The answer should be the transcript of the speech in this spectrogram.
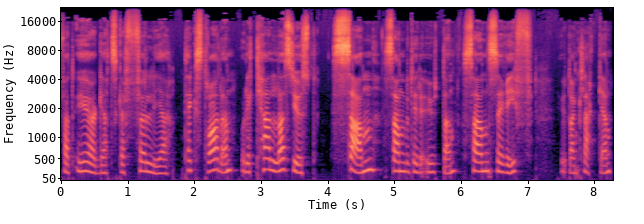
för att ögat ska följa textraden. Och det kallas just san, san betyder utan, sans serif, utan klacken.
